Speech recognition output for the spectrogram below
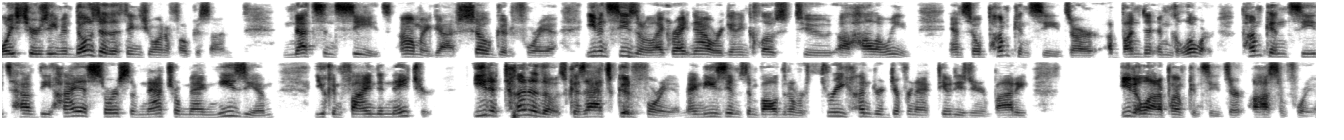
oysters, even. Those are the things you want to focus on. Nuts and seeds. Oh my gosh, so good for you. Even seasonal, like right now, we're getting close to uh, Halloween. And so pumpkin seeds are abundant and galore. Pumpkin seeds have the highest source of natural magnesium you can find in nature eat a ton of those because that's good for you. Magnesium's involved in over 300 different activities in your body. Eat a lot of pumpkin seeds, they're awesome for you.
